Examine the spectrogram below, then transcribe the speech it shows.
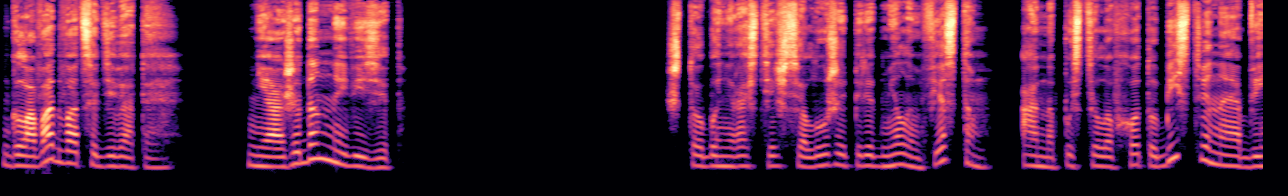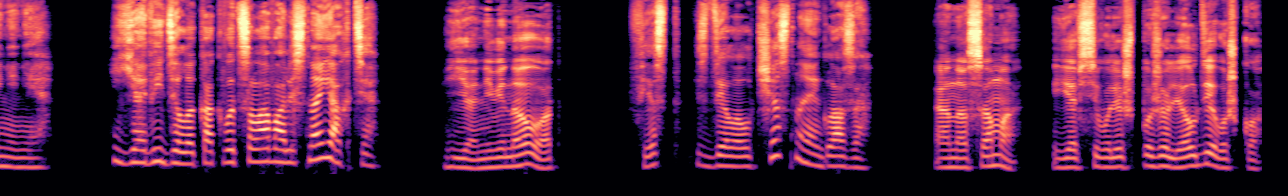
Глава 29. Неожиданный визит. Чтобы не растечься лужей перед милым фестом, Анна пустила в ход убийственное обвинение. «Я видела, как вы целовались на яхте». «Я не виноват». Фест сделал честные глаза. «Она сама. Я всего лишь пожалел девушку.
